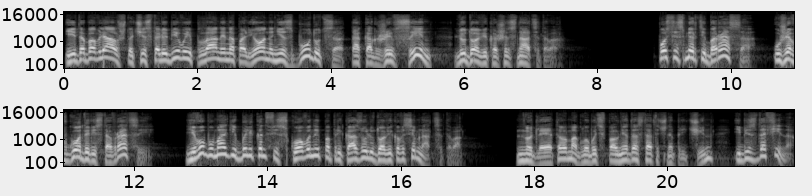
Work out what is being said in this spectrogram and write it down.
и добавлял, что честолюбивые планы Наполеона не сбудутся, так как жив сын Людовика XVI. После смерти Бараса, уже в годы реставрации, его бумаги были конфискованы по приказу Людовика XVIII. Но для этого могло быть вполне достаточно причин и без дофина.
